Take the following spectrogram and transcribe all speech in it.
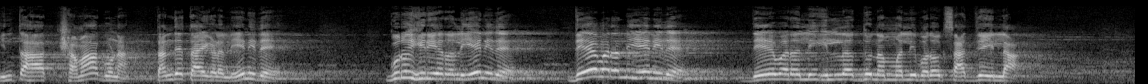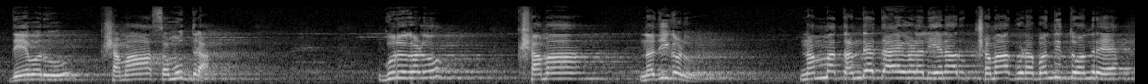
ಇಂತಹ ಕ್ಷಮಾಗುಣ ತಂದೆ ತಾಯಿಗಳಲ್ಲಿ ಏನಿದೆ? ಗುರು ಹಿರಿಯರಲ್ಲಿ ಏನಿದೆ? ದೇವರಲ್ಲಿ ಏನಿದೆ? ದೇವರಲ್ಲಿ ಇಲ್ಲದ್ದು ನಮ್ಮಲ್ಲಿ ಬರೋಕ್ಕೆ ಸಾಧ್ಯ ಇಲ್ಲ. ದೇವರು ಕ್ಷಮಾ ಸಮುದ್ರ. ಗುರುಗಳು ಕ್ಷಮಾ ನದಿಗಳು. ನಮ್ಮ ತಂದೆ ತಾಯಿಗಳಲ್ಲಿ ಏನಾದ್ರು ಕ್ಷಮಾಗುಣ ಬಂದಿತ್ತು ಅಂದರೆ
